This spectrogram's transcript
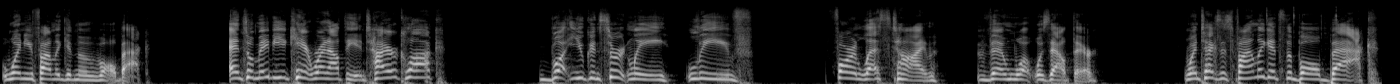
when you finally give them the ball back? And so maybe you can't run out the entire clock, but you can certainly leave far less time than what was out there. When Texas finally gets the ball back,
